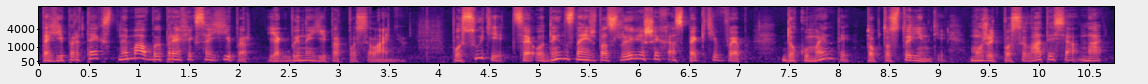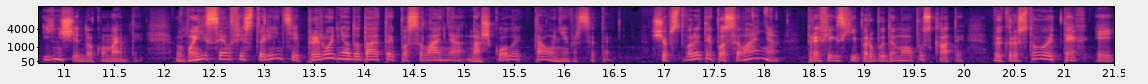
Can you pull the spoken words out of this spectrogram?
Та гіпертекст не мав би префікса гіпер, якби не гіперпосилання. По суті, це один з найважливіших аспектів веб. Документи, тобто сторінки, можуть посилатися на інші документи. В моїй селфі-сторінці природньо додати посилання на школи та університет. Щоб створити посилання, префікс гіпер будемо опускати, використовують тег A.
